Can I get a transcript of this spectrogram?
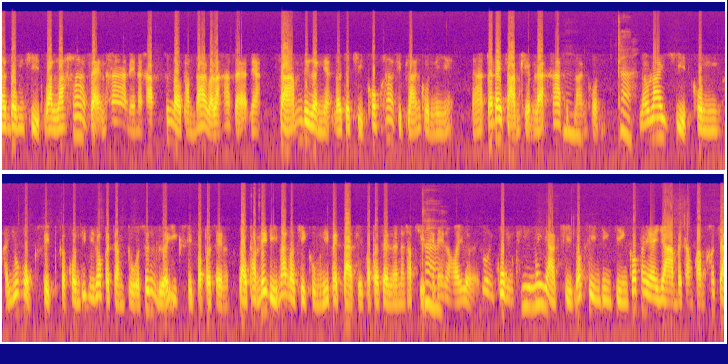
ระดมฉีดวันละ5แสนห้าเนี่ยนะครับ ซึ่งเราทำได้วันละ5แสนเนี่ยสามเดือนเนี่ยเราจะฉีดครบ50ล้านคนนี้นะก็ได้3เข็มละอืม50ล้านคนค่ะแล้วไล่ฉีดคนอายุ60กับคนที่มีโรคประจำตัว ซึ่งเหลืออีก10กว่าเปอร์เซ็นต์เราทำได้ดีมากเราฉีดกลุ่มนี้ไป80กว่าเปอร์เซ็นต์แล้วนะครับ ฉีดให้ค่ะได้ร้อยเลย ส่วนกลุ่มที่ไม่อยากฉีดวัคซีนจริง ๆ ก็พยายามไปทำความเข้าใจ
